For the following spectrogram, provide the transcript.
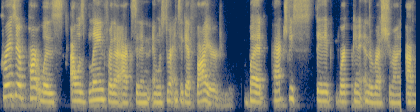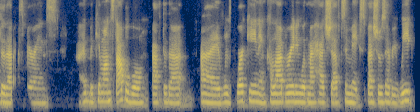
crazier part was I was blamed for that accident and was threatened to get fired. But I actually stayed working in the restaurant after that experience. I became unstoppable after that. I was working and collaborating with my head chef to make specials every week.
